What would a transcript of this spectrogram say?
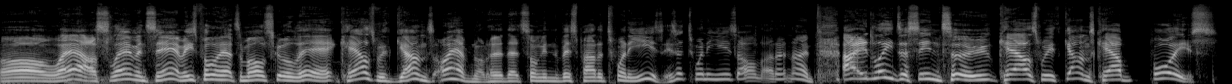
Oh, wow. Slam and Sam. He's pulling out some old school there. Cows with Guns. I have not heard that song in the best part of 20 years. Is it 20 years old? I don't know. Uh, it leads us into Cows with Guns, Cowboys.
